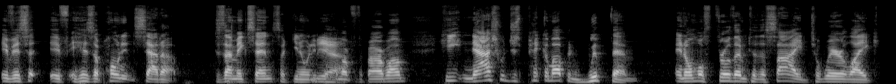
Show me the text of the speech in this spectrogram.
if his if his opponent sat up. Does that make sense? Like you know when he picked him up for the power bomb, he Nash would just pick him up and whip them and almost throw them to the side to where like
